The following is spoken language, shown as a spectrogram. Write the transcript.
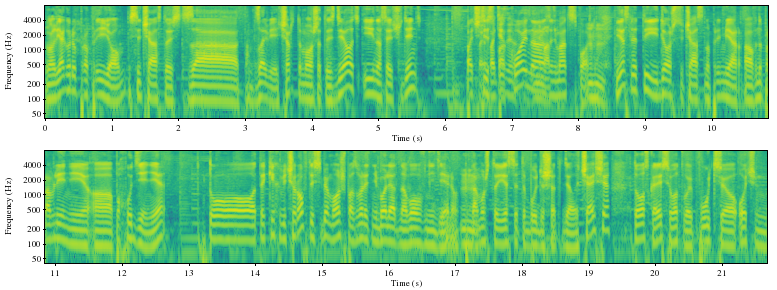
Ну, Я говорю про прием сейчас, то есть за, там, за вечер ты можешь это сделать, и на следующий день почти Пойти спокойно заниматься. заниматься, спортом. Мгм. Если ты идешь сейчас, например, а, в направлении а, похудения, то таких вечеров ты себе можешь позволить не более одного в неделю. Мгм. Потому что если ты будешь это делать чаще, то, скорее всего, твой путь э, очень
